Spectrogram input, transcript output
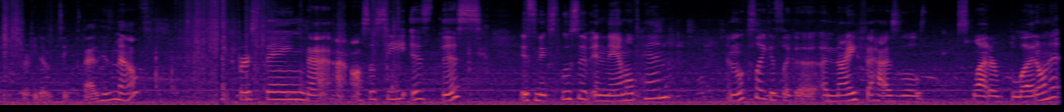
Make sure he doesn't take that in his mouth. First thing that I also see is this. It's an exclusive enamel pen. And it looks like it's like a, a knife that has a little splatter blood on it.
